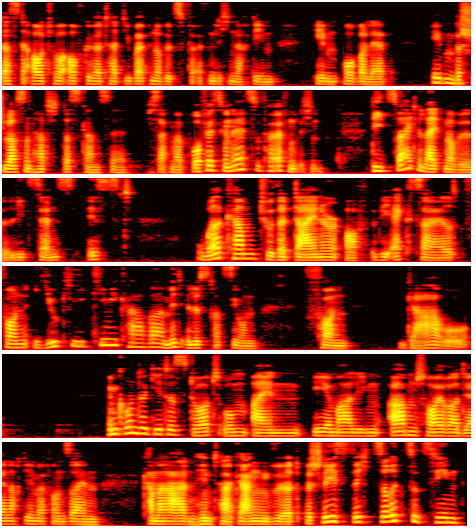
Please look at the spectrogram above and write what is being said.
dass der Autor aufgehört hat, die Webnovel zu veröffentlichen, nachdem eben Overlap eben beschlossen hat, das Ganze, ich sag mal, professionell zu veröffentlichen. Die zweite Light Novel Lizenz ist Welcome to the Diner of the Exiled von Yuki Kimikawa mit Illustrationen von Gao. Im Grunde geht es dort um einen ehemaligen Abenteurer, der nachdem er von seinen Kameraden hintergangen wird, beschließt, sich zurückzuziehen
